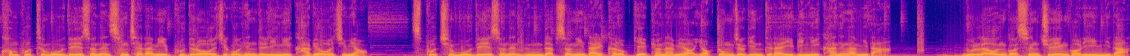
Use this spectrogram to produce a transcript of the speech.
컴포트 모드에서는 승차감이 부드러워지고 핸들링이 가벼워지며 스포츠 모드에서는 응답성이 날카롭게 변하며 역동적인 드라이빙이 가능합니다. 놀라운 것은 주행 거리입니다.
